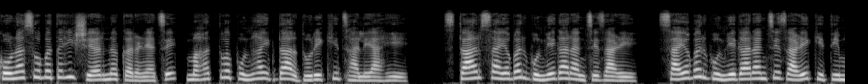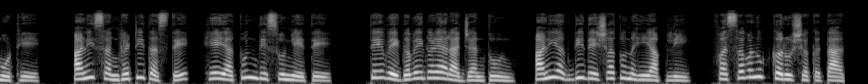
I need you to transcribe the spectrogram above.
कोणासोबतही शेअर न करण्याचे महत्त्व पुन्हा एकदा अधोरेखित झाले आहे. स्टार सायबर गुन्हेगारांचे जाळे. सायबर गुन्हेगारांचे जाळे किती मोठे आणि संघटित असते हे यातून दिसून येते. ते वेगवेगळ्या राज्यांतून आणि अगदी देशातूनही आपली फसवणूक करू शकतात.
